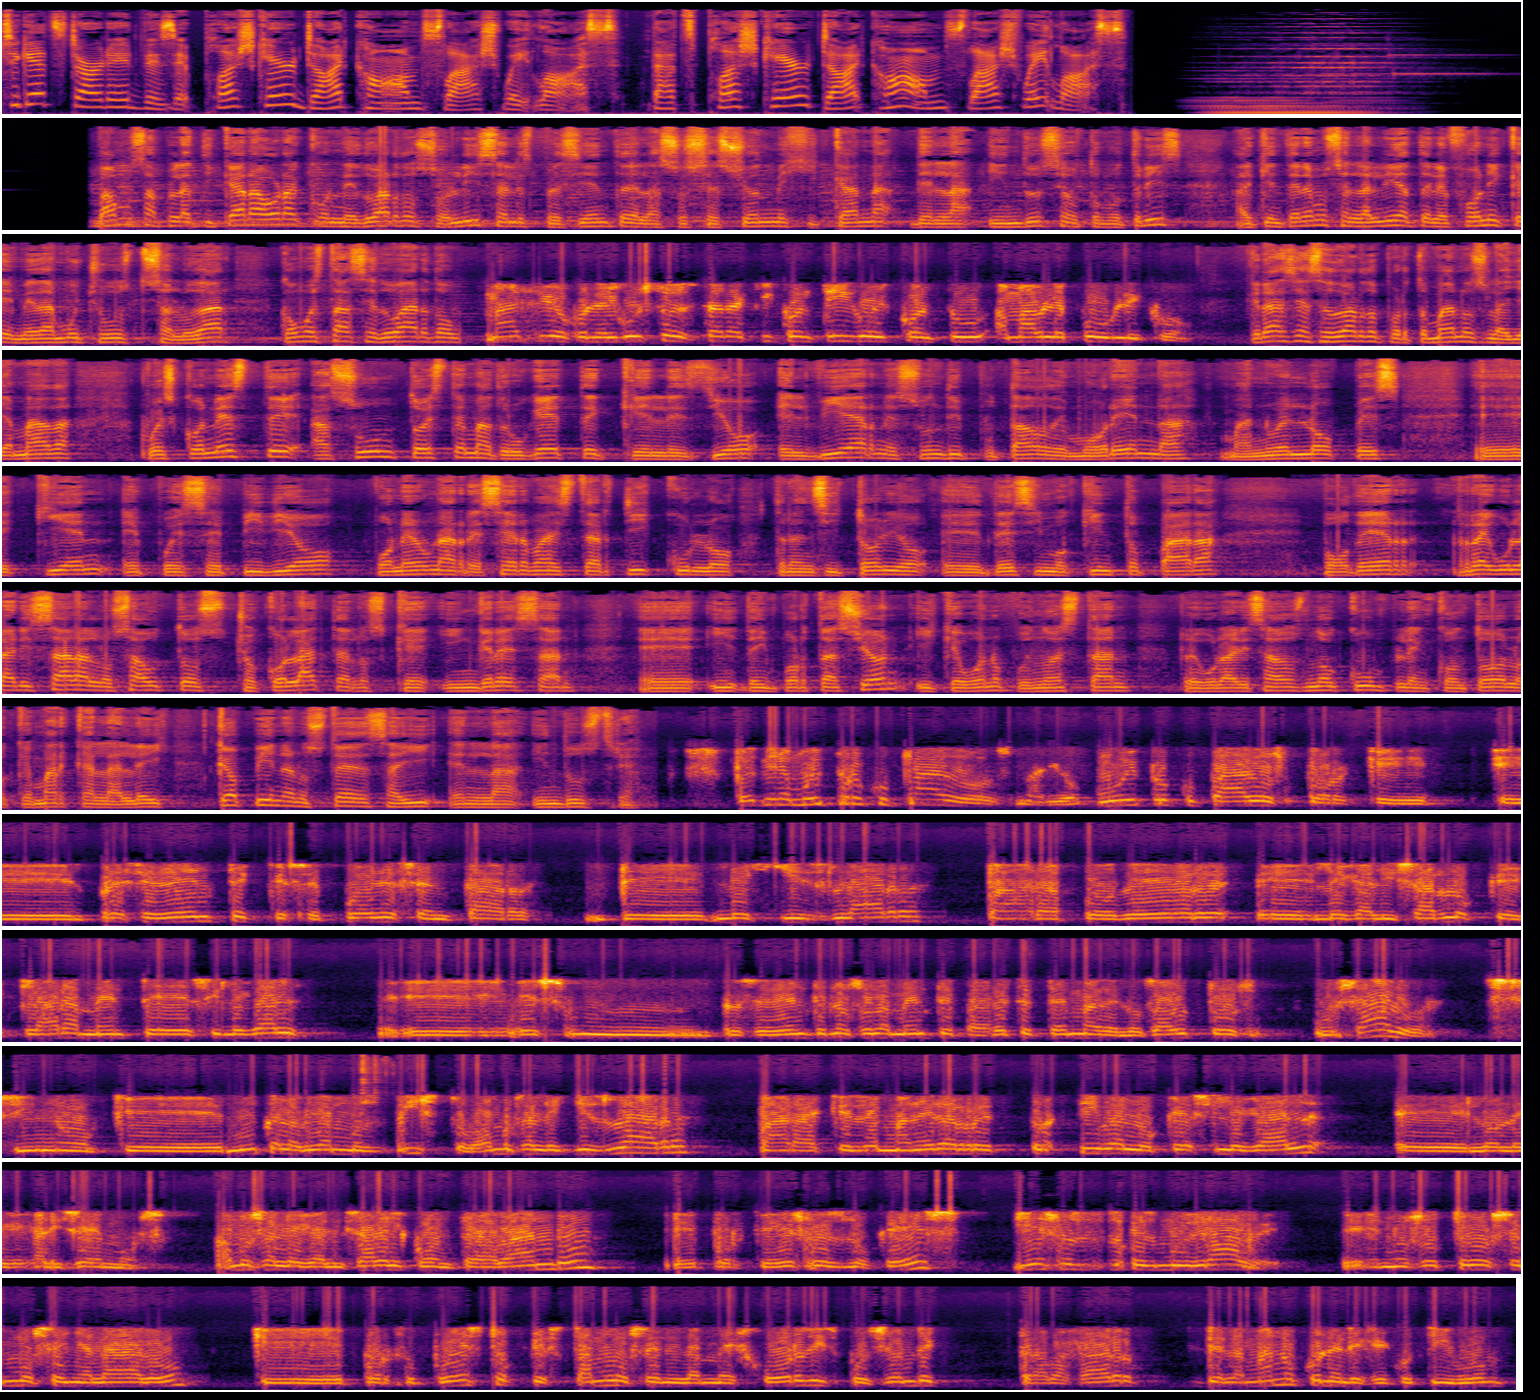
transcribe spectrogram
To get started, visit plushcare.com slash weight loss. That's plushcare.com slash weight loss. Vamos a platicar ahora con Eduardo Solís, él es presidente de la Asociación Mexicana de la Industria Automotriz, a quien tenemos en la línea telefónica y me da mucho gusto saludar. ¿Cómo estás, Eduardo? Mario, con el gusto de estar aquí contigo y con tu amable público. Gracias Eduardo por tomarnos la llamada. Pues con este asunto, este madruguete que les dio el viernes un diputado de Morena, Manuel López, eh, quien eh, pues se pidió poner una reserva a este artículo transitorio eh, décimo quinto para poder regularizar a los autos chocolate, a los que ingresan eh, y de importación y que, bueno, pues no están regularizados, no cumplen con todo lo que marca la ley. ¿Qué opinan ustedes ahí en la industria? Pues mira, muy preocupados, Mario, muy preocupados porque eh, el precedente que se puede sentar de legislar para poder eh, legalizar lo que claramente es ilegal. Eh, es un precedente no solamente para este tema de los autos usados, sino que nunca lo habíamos visto. Vamos a legislar para que de manera retroactiva lo que es ilegal lo legalicemos. Vamos a legalizar el contrabando eh, porque eso es lo que es y eso es lo que es muy grave. Eh, nosotros hemos señalado que por supuesto que estamos en la mejor disposición de trabajar de la mano con el Ejecutivo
